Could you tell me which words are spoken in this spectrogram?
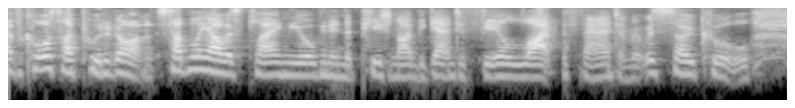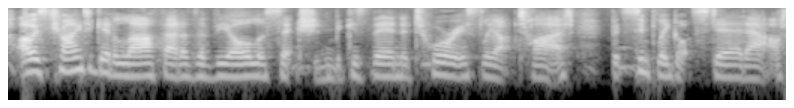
Of course, I put it on. Suddenly, I was playing the organ in the pit and I began to feel like the Phantom. It was so cool. I was trying to get a laugh out of the viola section because they're notoriously uptight, but simply got stared out.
